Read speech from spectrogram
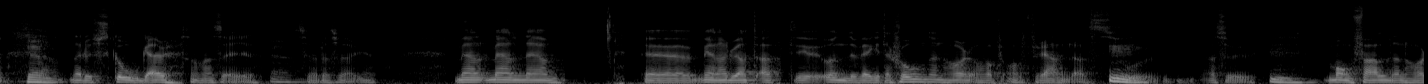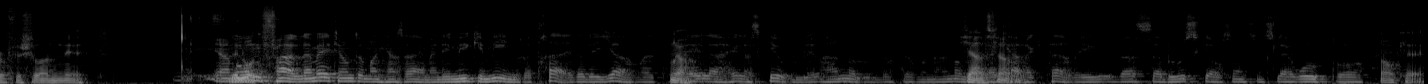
Ja. När du skogar, som man säger, Ja. södra Sverige. Men, men eh, eh, menar du att, att undervegetationen har, har, har förändrats? Mm. Och, alltså, Mm. mångfalden har försvunnit? Ja, Det låter- mångfalden vet jag inte om man kan säga, men det är mycket mindre träd och det gör att Ja. hela, hela skogen blir annorlunda och får en annorlunda Känslan. karaktär. Det är ju vassa buskar och sånt som slår upp och Okej.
